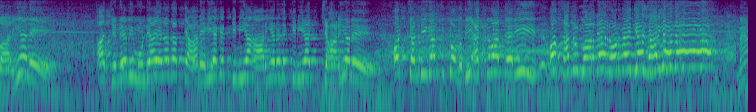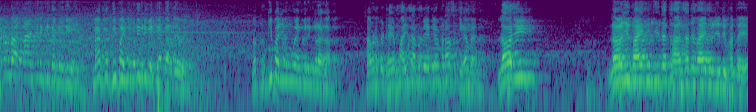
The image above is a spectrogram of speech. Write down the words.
ਬਾਰੀਆਂ ਨੇ। ਅੱਜ ਜਿੰਨੇ ਵੀ ਮੁੰਡੇ ਇਹਨਾਂ ਦਾ ਧਿਆਨ ਇਹੀ ਹੈ ਕਿ ਕਿੰਨੀਆਂ ਆ ਰਹੀਆਂ ਨੇ ਤੇ ਕਿੰਨੀਆਂ ਜਾ ਰਹੀਆਂ ਨੇ। ਉਹ ਚੰਡੀਗੜ੍ਹ 'ਚ ਘੁੰਮਦੀ ਐਕਟਿਵਾ ਤੇਰੀ, ਉਹ ਸਾਨੂੰ ਮਾਰਦੇ ਰੋਡਵੇਜ ਦੀਆਂ ਲਾਰੀਆਂ ਦੇ। ਮੈਂ ਤੁਹਾਨੂੰ ਦੱਸਦਾ ਐਂਕਰਿੰਗ ਕਿੱਦਾਂ ਕਰਦੀ ਹੈ ਮੈਂ ਕੁੱਗੀ ਭਾਈ ਨੂੰ ਬੜੀ ਬੜੀ ਵੇਖਿਆ ਕਰਦੇ ਹੋਏ। ਮੈਂ ਕੁੱਗੀ ਭਾਜੀ ਨੂੰ ਐਂਕਰਿੰਗ ਕਰਾਂਗਾ ਸਾਹਮਣੇ ਬੈਠੇ ਭਾਈ, ਤੁਹਾਨੂੰ ਵੇਖ ਕੇ ਬੜਾ ਸਿੱਖਿਆ ਮੈਂ। ਲਓ ਜੀ ਲਓ ਜੀ ਵਾਹਿਗੁਰੂ ਜੀ ਦਾ ਖਾਲਸਾ ਤੇ ਵਾਹਿਗੁਰੂ ਜੀ ਦੀ ਫਤਿਹ।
